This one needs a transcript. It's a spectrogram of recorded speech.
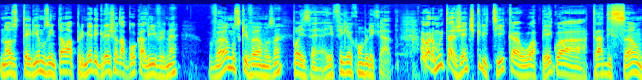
nós teríamos então a primeira igreja da boca livre, né? Vamos que vamos, né? Pois é, aí fica complicado. Agora, muita gente critica o apego à tradição.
